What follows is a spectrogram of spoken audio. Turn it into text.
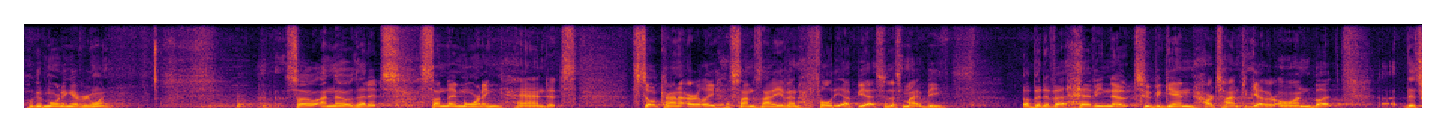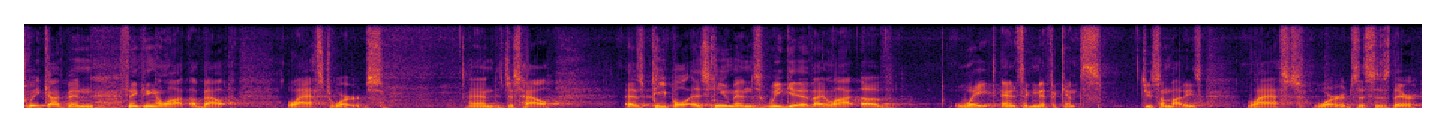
Well, good morning, everyone. So, I know that it's Sunday morning and it's still kind of early. The sun's not even fully up yet, so this might be a bit of a heavy note to begin our time together on. But uh, this week I've been thinking a lot about last words and just how, as people, as humans, we give a lot of weight and significance to somebody's last words. This is their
